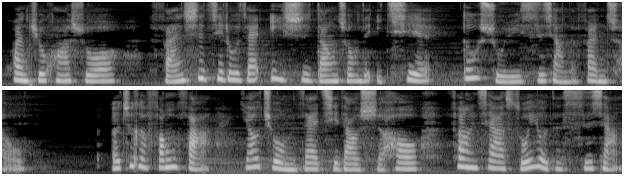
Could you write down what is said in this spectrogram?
换句话说，凡是记录在意识当中的一切，都属于思想的范畴。而这个方法。要求我们在祈祷时候放下所有的思想，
